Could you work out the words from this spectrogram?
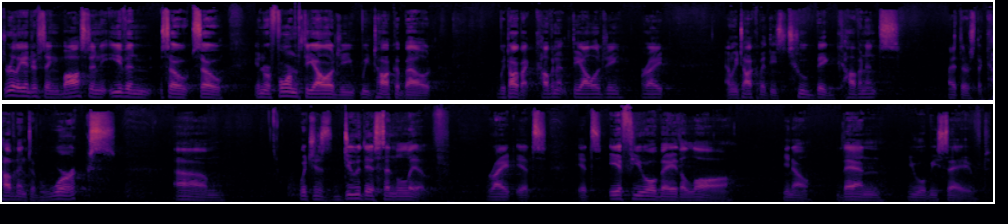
It's really interesting. Boston, even so, so in Reformed theology, we talk about we talk about covenant theology, right? And we talk about these two big covenants, right? There's the covenant of works, um, which is do this and live, right? It's, it's if you obey the law, you know, then you will be saved,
